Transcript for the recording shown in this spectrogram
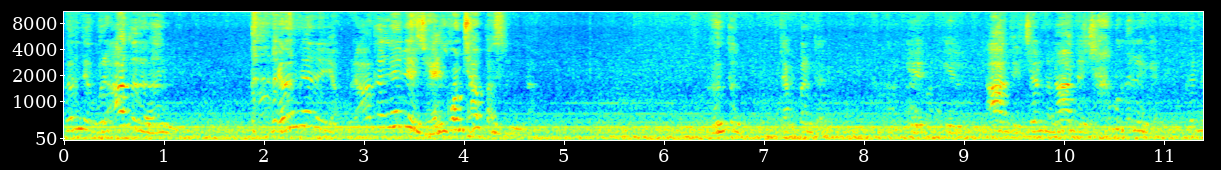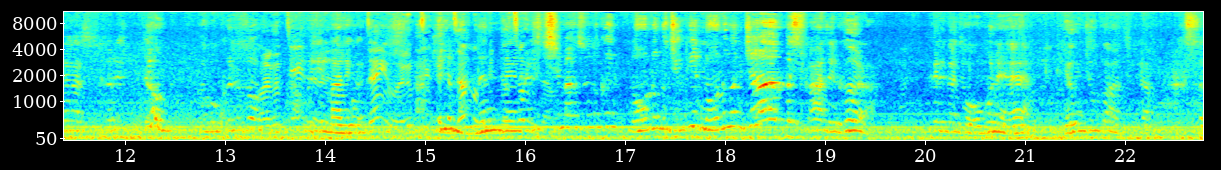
그런데 우리 아들은 결면은요 우리 아들 내비 제일 골치 아팠습니다. 그것도 작발들. 아들 젊은 아들 참 그러게. 그 내가 설정 하고 그래서 아버지 말이 그 전부 맞는데 믿는 소리죠. 그렇지만서도 그 노는 거 저기 노는 건 전부 아들 그거라 그래가지고 오번에 영주가 제가 막서.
